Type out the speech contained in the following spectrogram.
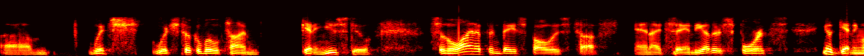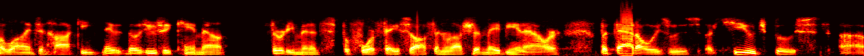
um, which which took a little time getting used to. So the lineup in baseball is tough, and I'd say in the other sports, you know, getting the lines in hockey, they, those usually came out 30 minutes before face-off in Russia, maybe an hour, but that always was a huge boost uh,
